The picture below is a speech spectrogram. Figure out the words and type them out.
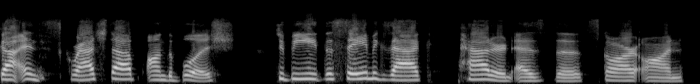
gotten scratched up on the bush to be the same exact pattern as the scar on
